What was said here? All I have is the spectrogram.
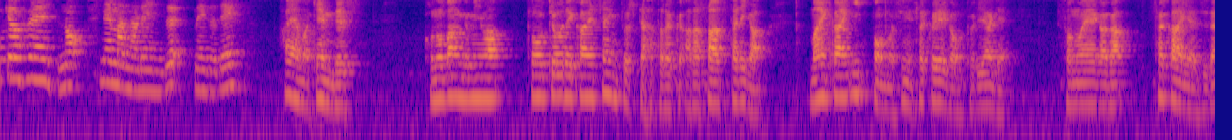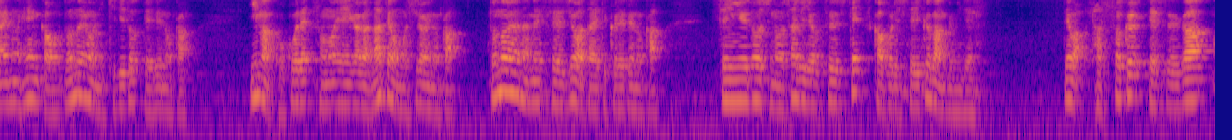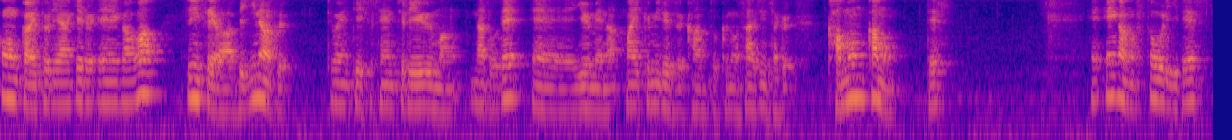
東京フレンズのシネマなレンズメグです。葉山健です。この番組は東京で会社員として働くアラサー2人が毎回1本の新作映画を取り上げその映画が社会や時代の変化をどのように切り取っているのか今ここでその映画がなぜ面白いのかどのようなメッセージを与えてくれるのか親友同士のおしゃべりを通じて深掘りしていく番組です。では早速ですが今回取り上げる映画は「人生はビギナーズ 20th Century Woman などで、えー、有名なマイク・ミルズ監督の最新作「カモンカモン」です。え映画のストーリーです。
